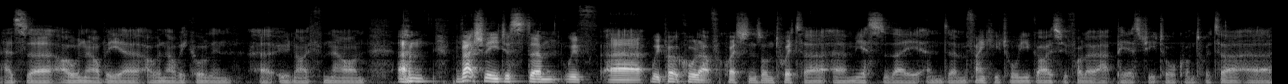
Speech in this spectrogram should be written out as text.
as uh, I will now be uh, I will now be calling uh, Unai from now on. Um, we've actually just um, we've uh, we put a call out for questions on Twitter um, yesterday, and um, thank you to all you guys who follow at PSG Talk on Twitter. Uh,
